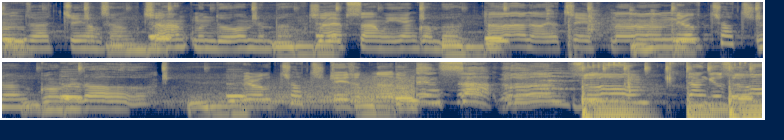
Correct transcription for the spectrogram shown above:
혼자였지 항상. 창문도 없는 방. 책상 위엔 건반 하나였지만 밀어붙였지 난 꿈을 더 밀어붙였지. 이제 나도 인싸거든 zoom. 당겨 zoom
